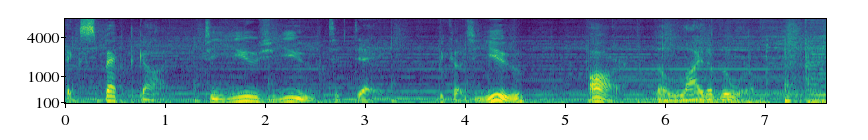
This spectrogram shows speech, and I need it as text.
Expect God to use you today because you are the light of the world.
